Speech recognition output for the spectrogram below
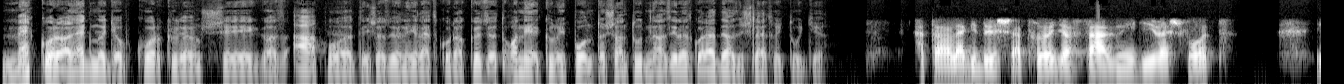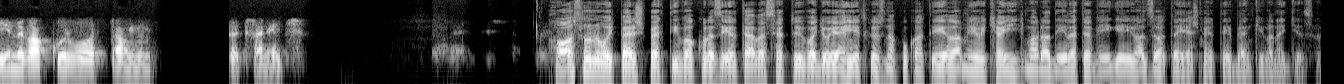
Mekkora a legnagyobb korkülönbség az ápolt és az ön életkora között, anélkül, hogy pontosan tudná az életkorát, de az is lehet, hogy tudja. Hát a legidősebb hölgy az 104 éves volt, én meg akkor voltam 51. Ha azt mondom, hogy perspektíva, akkor az értelmezhető, vagy olyan hétköznapokat él, ami, hogyha így marad élete végéig, azzal teljes mértékben ki van egyezve.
